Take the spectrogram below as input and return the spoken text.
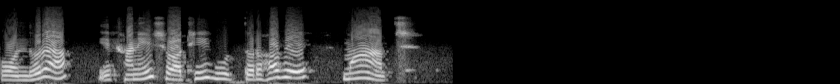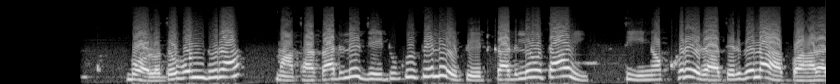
বন্ধুরা, এখানে সঠিক উত্তর হবে মাছ। বলো তো বন্ধুরা, মাথা কাটলে যেটুকু পেলে পেট কাটলেও তাই। তিন অক্ষরে রাতের বেলা পাহারা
